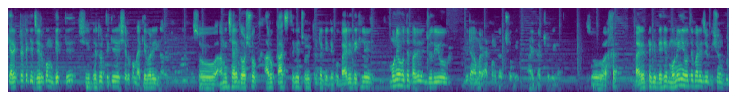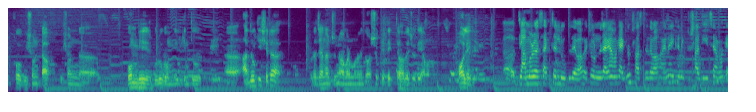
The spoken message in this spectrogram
ক্যারেক্টারটাকে যেরকম দেখতে, সে ভেতর থেকে সেরকম একেবারেই না। সো আমি চাই দর্শক আরও কাছ থেকে চরিত্রটাকে দেখো বাইরে দেখলে মনে হতে পারে যদিও এটা আমার এখনকার ছবি, আগেকার ছবি না। সো বাইরের থেকে দেখে মনেই হতে পারে যে ভীষণ দুঃখ ভীষণ টাফ ভীষণ গম্ভীর গুরু গম্ভীর কিন্তু আদৌ কি সেটা? ওটা জানার জন্য আমার মনে হয় দর্শককে দেখতে হবে যদি এমন হলে গিয়ে গ্ল্যামারাস একটা লুক দেওয়া হয়েছে। অন্য জায়গায় আমাকে একদম সাজতে দেওয়া হয় না। এখানে একটু সাজিয়েছে আমাকে।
